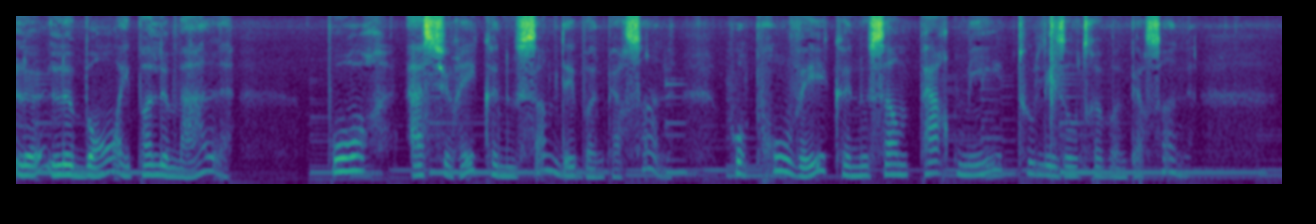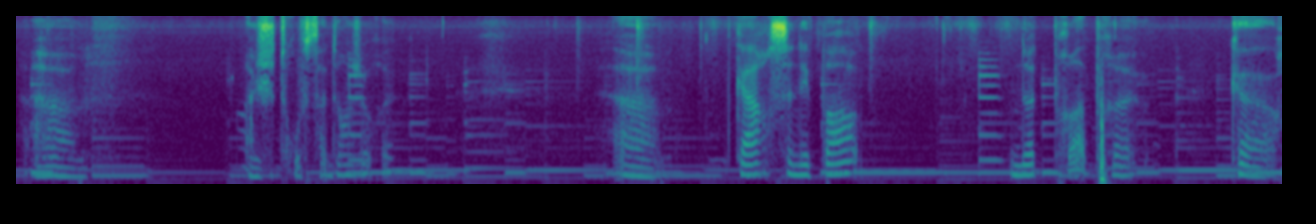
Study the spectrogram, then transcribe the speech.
le, bon et pas le mal pour assurer que nous sommes des bonnes personnes, pour prouver que nous sommes parmi toutes les autres bonnes personnes. Euh, ah, je trouve ça dangereux. Ah, car ce n'est pas notre propre cœur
